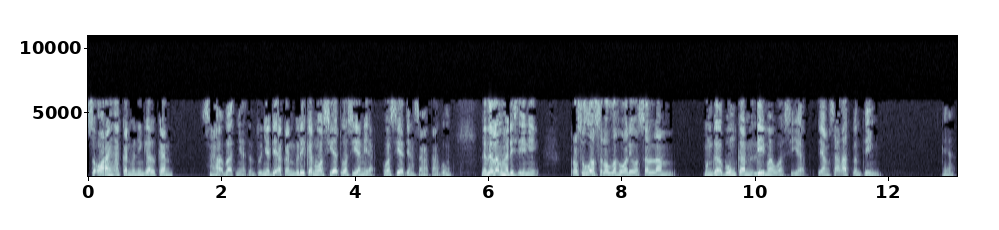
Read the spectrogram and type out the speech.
Seorang yang akan meninggalkan sahabatnya tentunya dia akan berikan wasiat-wasiat ya, wasiat yang sangat agung. Dan dalam hadis ini Rasulullah Shallallahu alaihi wasallam menggabungkan lima wasiat yang sangat penting. Ya.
